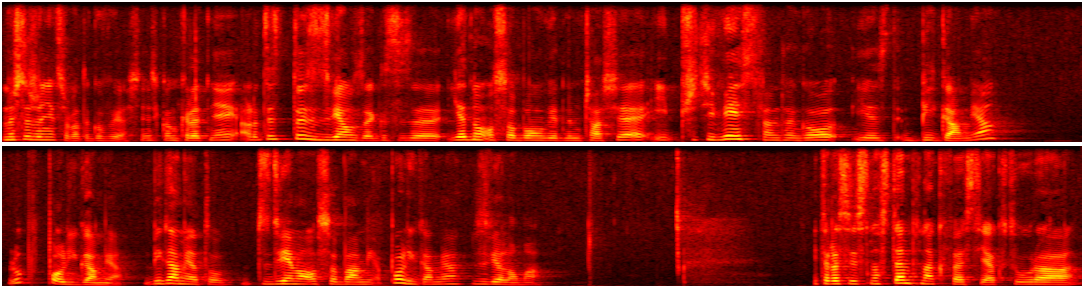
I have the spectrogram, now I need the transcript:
Myślę, że nie trzeba tego wyjaśniać konkretniej, ale to jest, to jest związek z jedną osobą w jednym czasie i przeciwieństwem tego jest bigamia lub poligamia. Bigamia to z dwiema osobami, a poligamia z wieloma. I teraz jest następna kwestia, która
